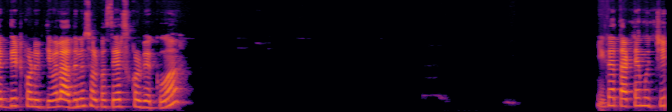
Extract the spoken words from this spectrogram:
ತೆಗ್ದಿಟ್ಕೊಂಡಿರ್ತೀವಲ್ಲ, ಅದನ್ನು ಸ್ವಲ್ಪ ಸೇರಿಸ್ಕೊಳ್ಬೇಕು. ಈಗ ತಟ್ಟೆ ಮುಚ್ಚಿ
